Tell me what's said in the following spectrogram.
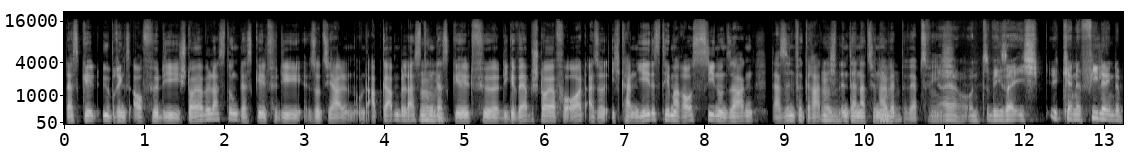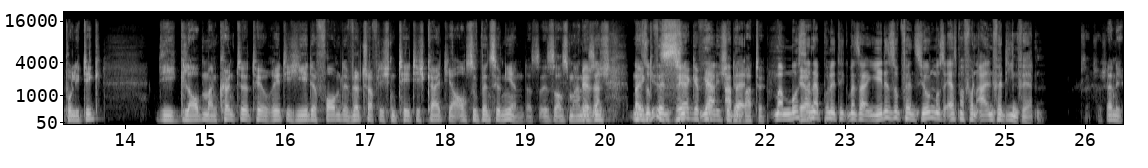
Das gilt übrigens auch für die Steuerbelastung, das gilt für die Sozial- und Abgabenbelastung, mhm. das gilt für die Gewerbesteuer vor Ort. Also ich kann jedes Thema rausziehen und sagen, da sind wir gerade mhm. nicht international mhm. wettbewerbsfähig. Ja, ja. Und wie gesagt, ich kenne viele in der Politik, die glauben, man könnte theoretisch jede Form der wirtschaftlichen Tätigkeit ja auch subventionieren. Das ist aus meiner Sicht eine sehr gefährliche ja, Debatte. Man muss ja. in der Politik immer sagen, jede Subvention muss erstmal von allen verdient werden. Selbstverständlich.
